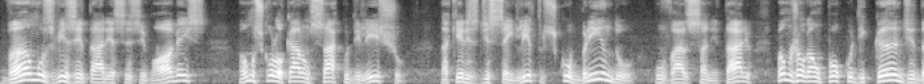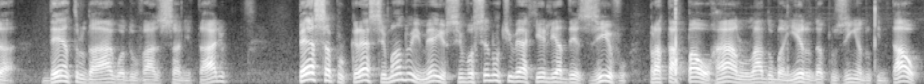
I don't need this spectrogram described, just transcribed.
Vamos visitar esses imóveis, vamos colocar um saco de lixo, daqueles de 100 litros, cobrindo o vaso sanitário, vamos jogar um pouco de cândida dentro da água do vaso sanitário. Peça para o Cresce, manda um e-mail. Se você não tiver aquele adesivo para tapar o ralo lá do banheiro, da cozinha, do quintal,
